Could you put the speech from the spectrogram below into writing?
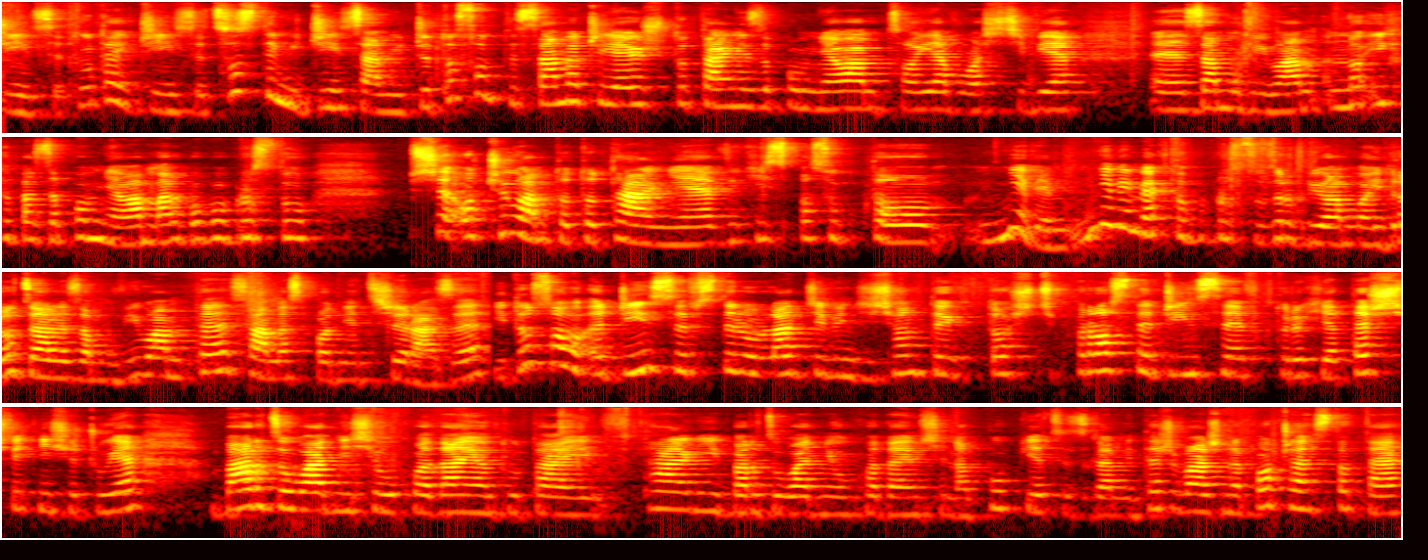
jeansy, tutaj jeansy. Co z tymi jeansami? Czy to są te same, czy ja już totalnie zapomniałam, co ja właściwie e, zamówiłam? No i chyba zapomniałam, albo po prostu przeoczyłam to totalnie, w jakiś sposób to, nie wiem, nie wiem jak to po prostu zrobiłam, moi drodzy, ale zamówiłam te same spodnie trzy razy. I to są jeansy w stylu lat 90., dość proste jeansy, w których ja też świetnie się czuję. Bardzo ładnie się układają tutaj w talii, bardzo ładnie układają się na pupie, co jest dla mnie też ważne, bo często te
